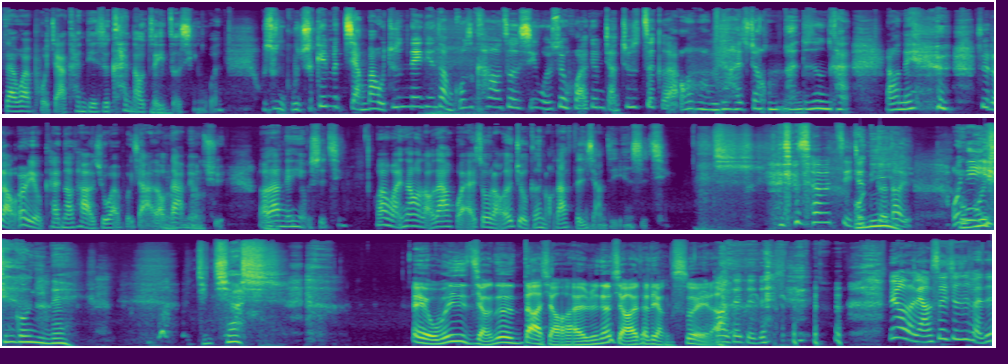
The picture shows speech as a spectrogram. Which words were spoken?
在外婆家看电视，看到这一则新闻。嗯、我说：“我去跟你们讲吧，我就是那天在我们公司看到这个新闻，所以回来跟你们讲，就是这个啊。”哦，我们家孩子这样，嗯，蛮认真看。然后那天 是老二有看到，他有去外婆家，老大没有去。嗯、老大那天有事情。后来晚上老大回来的时候，老二就跟老大分享这件事情，就是他们自己就得到。我你我青光眼呢，真假是。哎、欸，我们一直讲这个大小孩，人家小孩才两岁啦。哦，对对对，没有了，两岁就是反正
